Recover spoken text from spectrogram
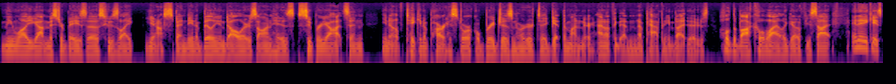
Meanwhile, you got Mr. Bezos, who's like, you know, spending a billion dollars on his super yachts and, you know, taking apart historical bridges in order to get them under. I don't think that ended up happening, but there's a whole debacle a while ago if you saw it. In any case,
